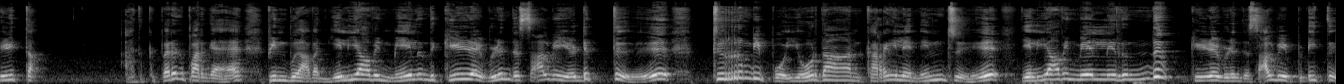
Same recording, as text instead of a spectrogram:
கிழித்தான். அதுக்கு பிறகு பாருங்க பின்பு அவன் எலியாவின் மேலிருந்து கீழே விழுந்த சால்வையை எடுத்து திரும்பி போய் யோர்தான் கரையிலே நின்று எலியாவின் மேலிருந்து கீழே விழுந்த சால்வை பிடித்து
